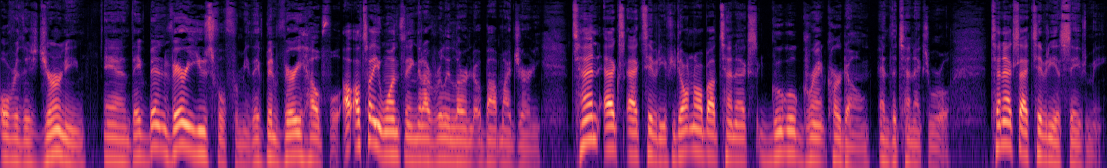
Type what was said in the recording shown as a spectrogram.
over this journey and they've been very useful for me. They've been very helpful. I'll, I'll, tell you one thing that I've really learned about my journey 10x activity. If you don't know about 10x, Google Grant Cardone and the 10x rule. 10x activity has saved me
